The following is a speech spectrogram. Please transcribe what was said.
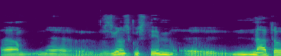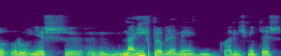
E, w związku z tym na to również, na ich problemy kładliśmy też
